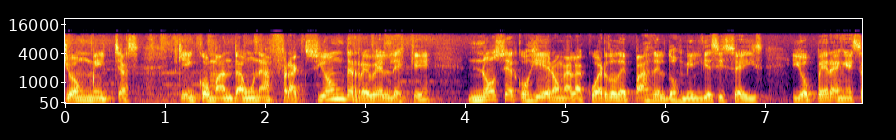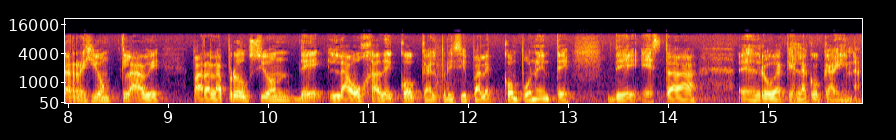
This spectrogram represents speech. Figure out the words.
John Michas, quien comanda una fracción de rebeldes que no se acogieron al acuerdo de paz del 2016 y opera en esa región clave para la producción de la hoja de coca, el principal componente de esta droga que es la cocaína.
